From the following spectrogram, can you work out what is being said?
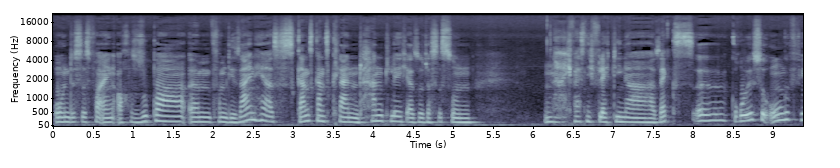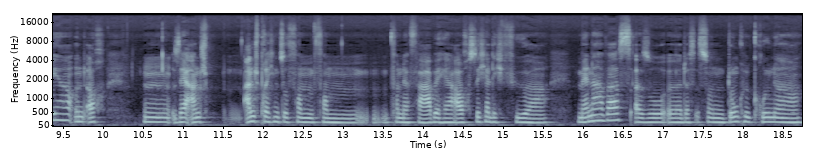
Und es ist vor allem auch super ähm, vom Design her. Es ist ganz, ganz klein und handlich. Also das ist so ein, ich weiß nicht, vielleicht DIN A6 äh, Größe ungefähr und auch mh, sehr ansprechend ansprechend so vom, vom, von der Farbe her auch sicherlich für Männer was. Also äh, das ist so ein dunkelgrüner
